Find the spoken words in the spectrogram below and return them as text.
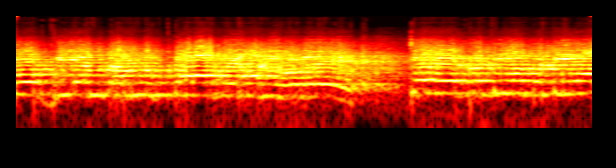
पीएम का मुख्तार बनाने हो गए चले बटिया बटिया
